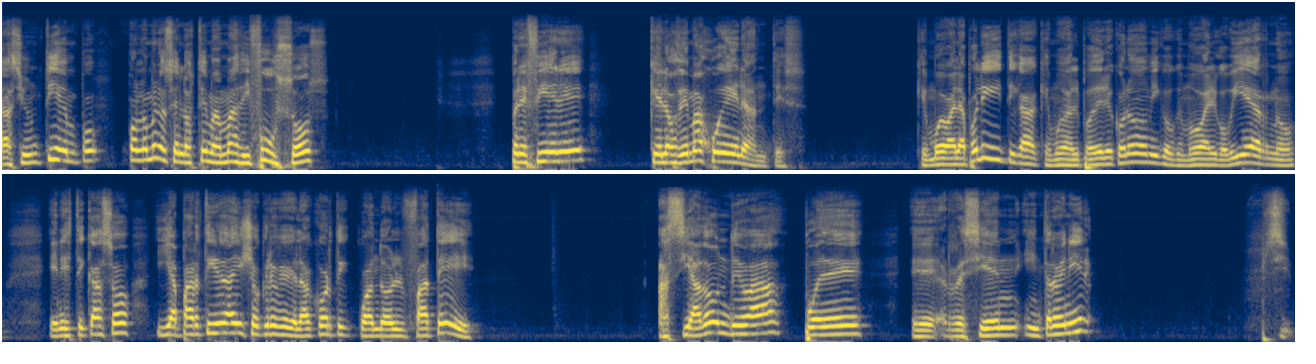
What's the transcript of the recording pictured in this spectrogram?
hace un tiempo, por lo menos en los temas más difusos, prefiere que los demás jueguen antes. Que mueva la política, que mueva el poder económico, que mueva el gobierno, en este caso, y a partir de ahí yo creo que la Corte, cuando olfatee hacia dónde va, puede eh, recién intervenir. Si-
